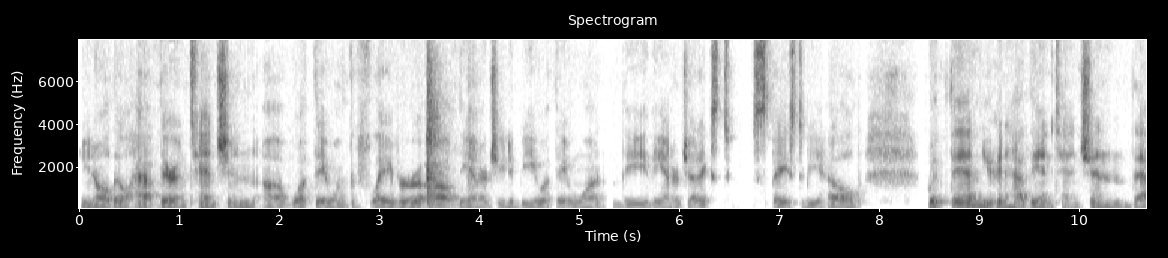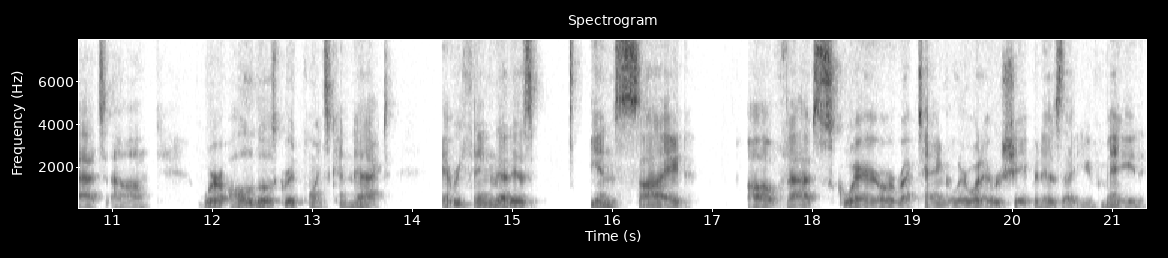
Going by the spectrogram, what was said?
you know they'll have their intention of what they want the flavor of the energy to be what they want the the energetic space to be held. But then you can have the intention that um, where all of those grid points connect everything that is inside of that square or rectangle or whatever shape it is that you've made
